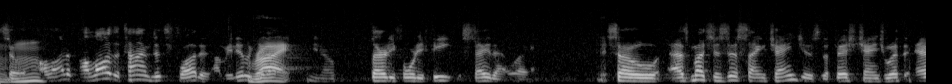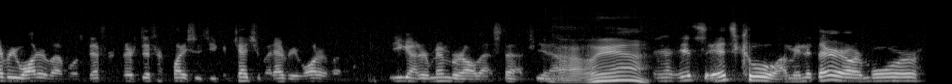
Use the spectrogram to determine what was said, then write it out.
So Mhm. a lot of a lot of the times it's flooded. I mean, it'll Right. get up, you know 30, 40 feet and stay that way. So as much as this thing changes, the fish change with it. Every water level is different. There's different places you can catch them at every water level. You got to remember all that stuff, you know. Oh yeah, And It's it's cool. I mean, there are more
